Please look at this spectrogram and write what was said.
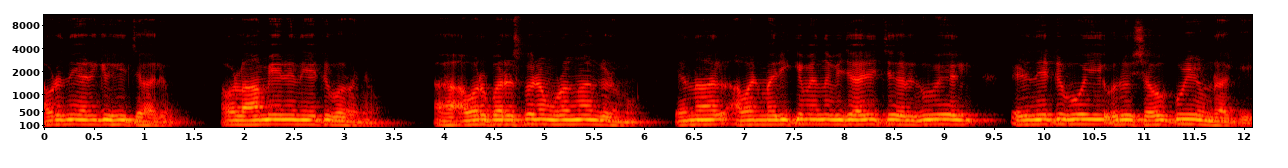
അവിടുന്ന് അനുഗ്രഹിച്ചാലും അവൾ ആമേനെ നേറ്റു പറഞ്ഞു അവർ പരസ്പരം ഉറങ്ങാൻ കിടന്നു. എന്നാൽ അവൻ മരിക്കുമെന്ന് വിചാരിച്ച് ഋഗുവേൽ എഴുന്നേറ്റ് പോയി ഒരു ശവക്കുഴി ഉണ്ടാക്കി.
